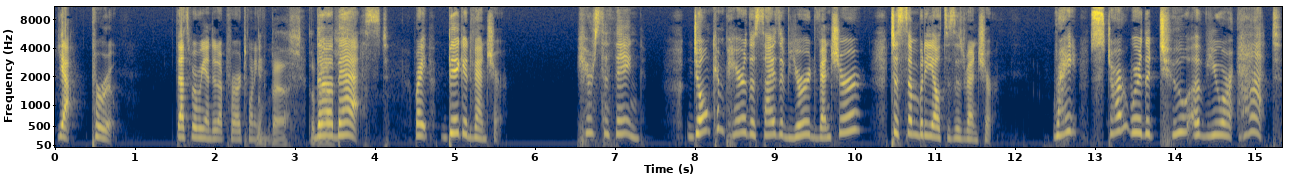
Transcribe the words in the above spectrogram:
Yeah, Peru. That's where we ended up for our 20th The best. The, the best. best. right? Big adventure. Here's the thing don't compare the size of your adventure to somebody else's adventure, right? Start where the two of you are at.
